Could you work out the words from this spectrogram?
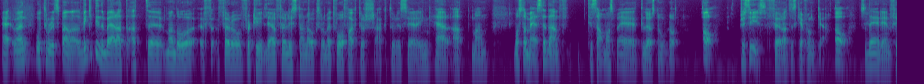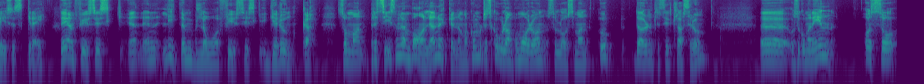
eh, men otroligt spännande. Vilket innebär att, att eh, man då, för att förtydliga för lyssnarna också med tvåfaktorsauktorisering här, att man måste ha med sig den tillsammans med ett lösenord. Då. Ja, precis. För att det ska funka. Ja. Så det är en fysisk grej. Det är en fysisk, en, en, liten blå fysisk grunka. Som man, precis som den vanliga nyckeln, när man kommer till skolan på morgonen så låser man upp dörren till sitt klassrum. Uh, och så går man in och så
